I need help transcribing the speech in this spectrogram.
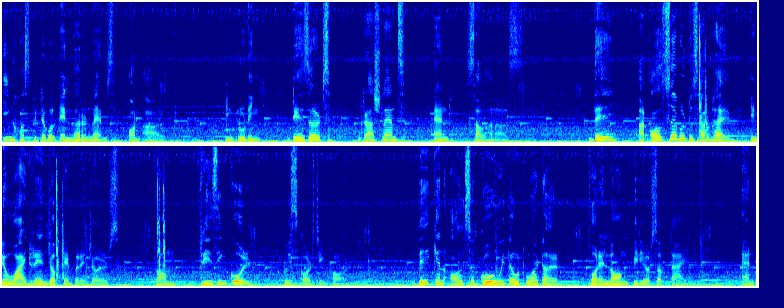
inhospitable environments on earth, including deserts, grasslands, and savannas. They are also able to survive in a wide range of temperatures, from freezing cold to scorching hot. They can also go without water for a long periods of time and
